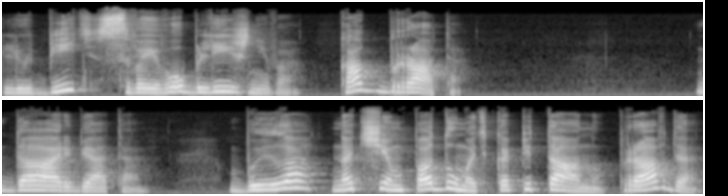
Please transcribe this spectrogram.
любить своего ближнего. как брата. Да, ребята, было над чем подумать капитану, правда?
